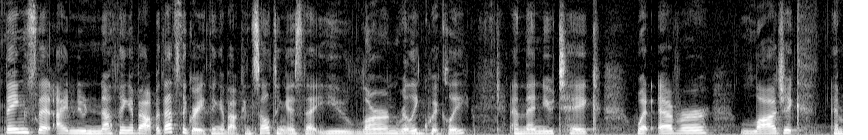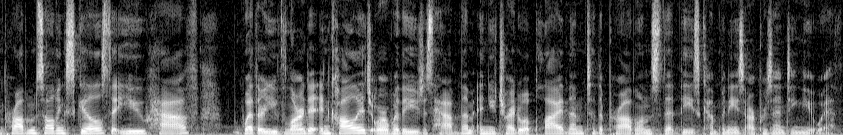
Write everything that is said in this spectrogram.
things that I knew nothing about. But that's the great thing about consulting is that you learn really mm-hmm. quickly and then you take whatever logic and problem solving skills that you have, whether you've learned it in college or whether you just have them, and you try to apply them to the problems that these companies are presenting you with.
